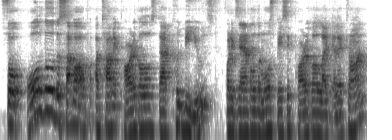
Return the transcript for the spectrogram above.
So although the subatomic particles that could be used, for example, the most basic particle like electron,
